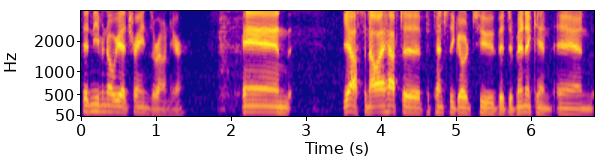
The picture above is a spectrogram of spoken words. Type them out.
Didn't even know we had trains around here. And yeah, so now I have to potentially go to the Dominican and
